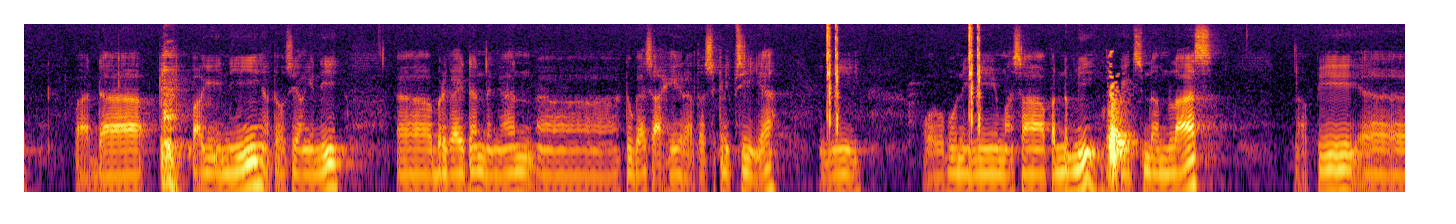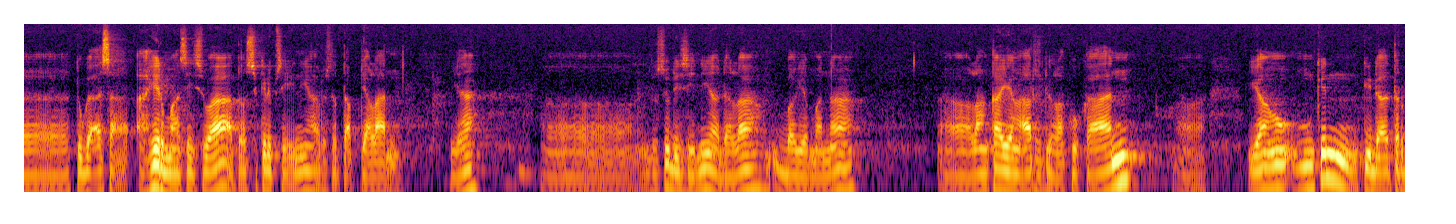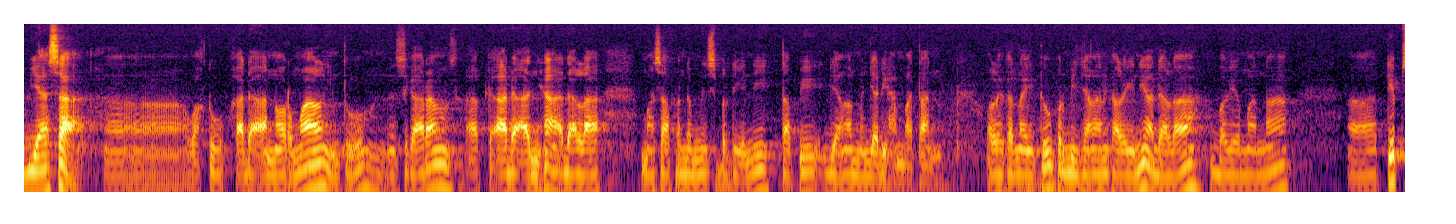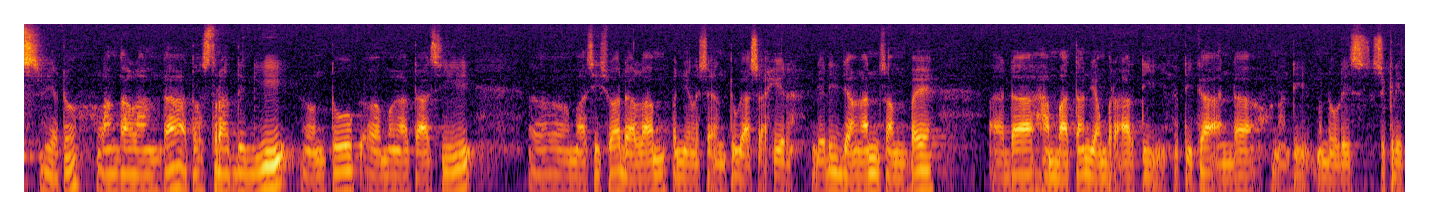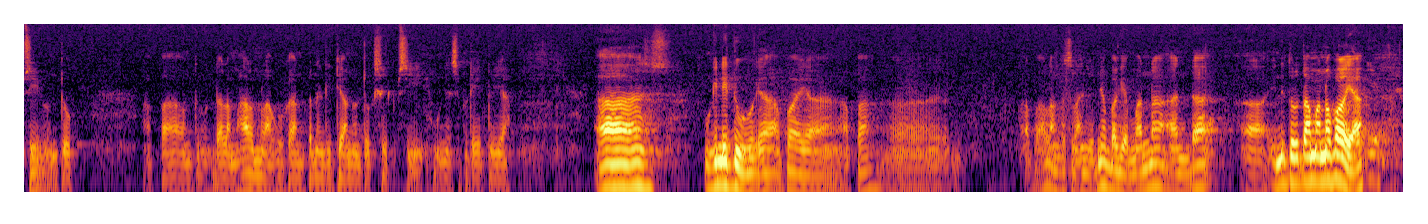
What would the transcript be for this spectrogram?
pada pagi ini atau siang ini uh, berkaitan dengan uh, tugas akhir atau skripsi ya. Ini walaupun ini masa pandemi COVID-19 tapi uh, tugas akhir mahasiswa atau skripsi ini harus tetap jalan ya. Uh, justru di sini adalah bagaimana uh, langkah yang harus dilakukan uh, yang mungkin tidak terbiasa uh, waktu keadaan normal itu sekarang keadaannya adalah masa pandemi seperti ini tapi jangan menjadi hambatan. Oleh karena itu perbincangan kali ini adalah bagaimana uh, tips yaitu langkah-langkah atau strategi untuk uh, mengatasi uh, mahasiswa dalam penyelesaian tugas akhir. Jadi jangan sampai ada hambatan yang berarti ketika anda nanti menulis skripsi untuk apa untuk dalam hal melakukan penelitian untuk skripsi mungkin seperti itu ya. Uh, mungkin itu ya apa ya apa uh, apa langkah selanjutnya bagaimana anda uh, ini terutama novel ya.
